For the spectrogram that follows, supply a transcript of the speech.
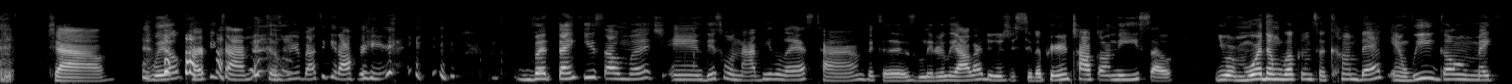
Ciao. Well, perfect timing because we're about to get off of here. but thank you so much. And this will not be the last time because literally all I do is just sit up here and talk on these. So you are more than welcome to come back and we gonna make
